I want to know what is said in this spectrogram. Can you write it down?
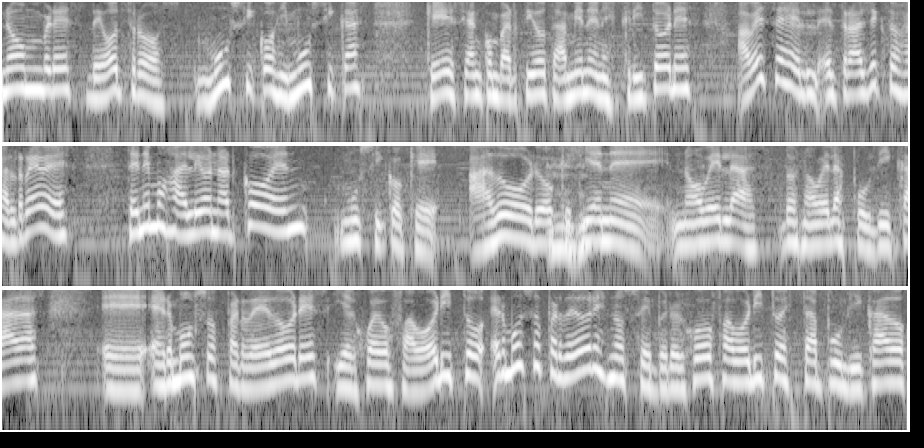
nombres de otros músicos y músicas que se han convertido también en escritores. A veces el, el trayecto es al revés tenemos a Leonard Cohen, músico que adoro, que tiene novelas, dos novelas publicadas, eh, Hermosos Perdedores y El Juego Favorito. Hermosos Perdedores no sé, pero el juego favorito está publicado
